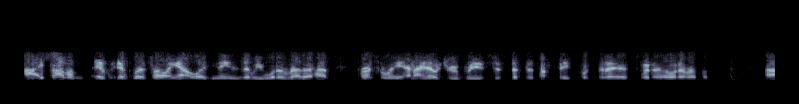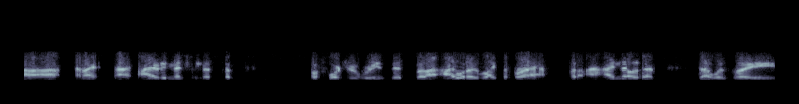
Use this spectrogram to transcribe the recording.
I probably if if we're throwing out like names that we would have rather have personally, and I know Drew Brees just said this on Facebook today or Twitter or whatever, but uh, and I, I I already mentioned this, but before Drew Brees did, but I, I would have liked the brass, but I, I know that that was the,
